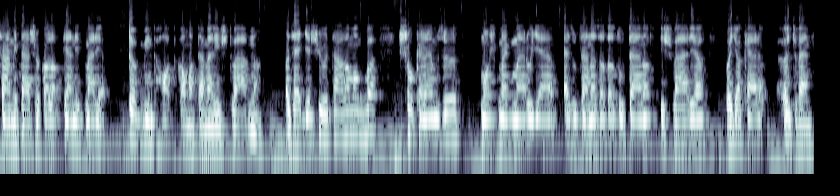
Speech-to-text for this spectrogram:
számítások alapján itt már több mint 6 kamatemelést várnak az Egyesült Államokba. Sok elemző most meg már ugye ezután az adat után azt is várja, hogy akár 50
